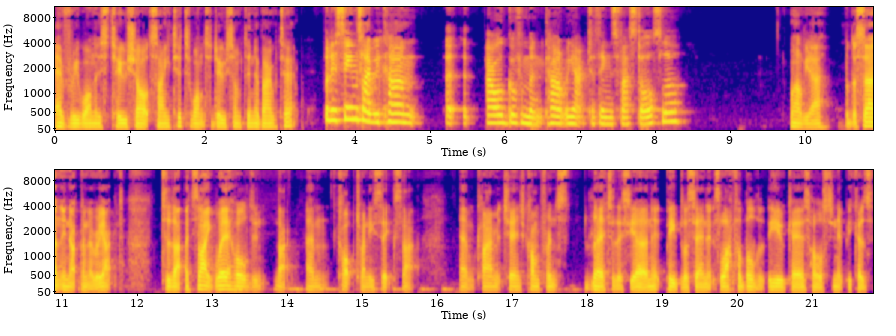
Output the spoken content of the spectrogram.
everyone is too short sighted to want to do something about it. But it seems like we can't. Uh, uh, our government can't react to things fast or slow. Well, yeah, but they're certainly not going to react to that. It's like we're holding that um, COP twenty six, that um, climate change conference later this year, and it, people are saying it's laughable that the UK is hosting it because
